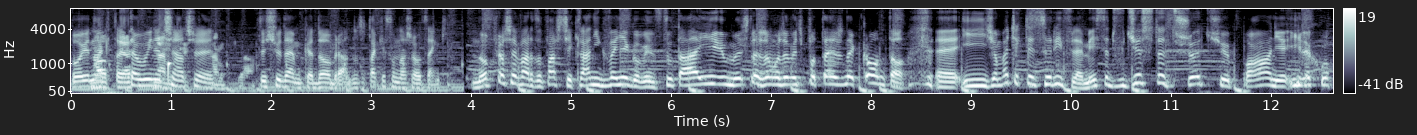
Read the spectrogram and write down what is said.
bo jednak No to ja te winy 3 na siódemkę, 3. siódemkę. Ty siódemkę, dobra, no to takie są nasze ocenki. No proszę bardzo, patrzcie, klanik Weniego, więc tutaj myślę, że może być potężne konto. E, I ziomeczek to jest rifle, miejsce 23, panie, ile chłop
